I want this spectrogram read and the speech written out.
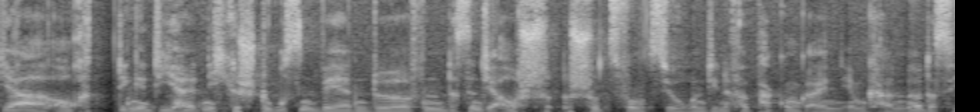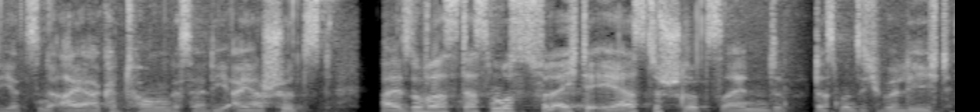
ja, auch Dinge, die halt nicht gestoßen werden dürfen. Das sind ja auch Sch Schutzfunktionen, die eine Verpackung einnehmen kann. Ne? Dass sie jetzt eine Eierkarton, dass er die Eier schützt. Also sowas, das muss vielleicht der erste Schritt sein, dass man sich überlegt,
